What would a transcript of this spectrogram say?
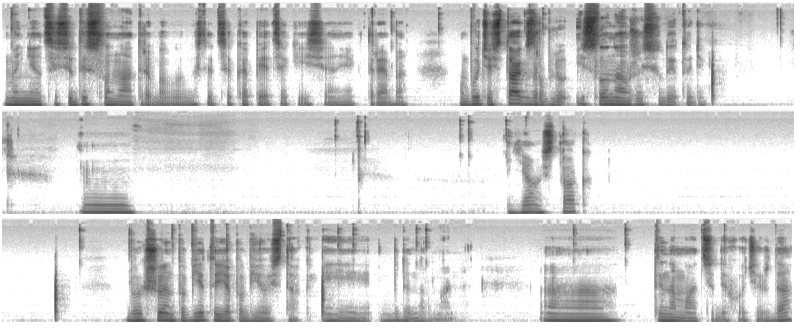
Мені оце сюди слона треба вивести. Це капець якийсь, як треба. Мабуть, ось так зроблю і слона вже сюди тоді. Я ось так. Бо якщо він поб'є, то я поб'ю ось так. І буде нормально. А, ти на мат сюди хочеш, да?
